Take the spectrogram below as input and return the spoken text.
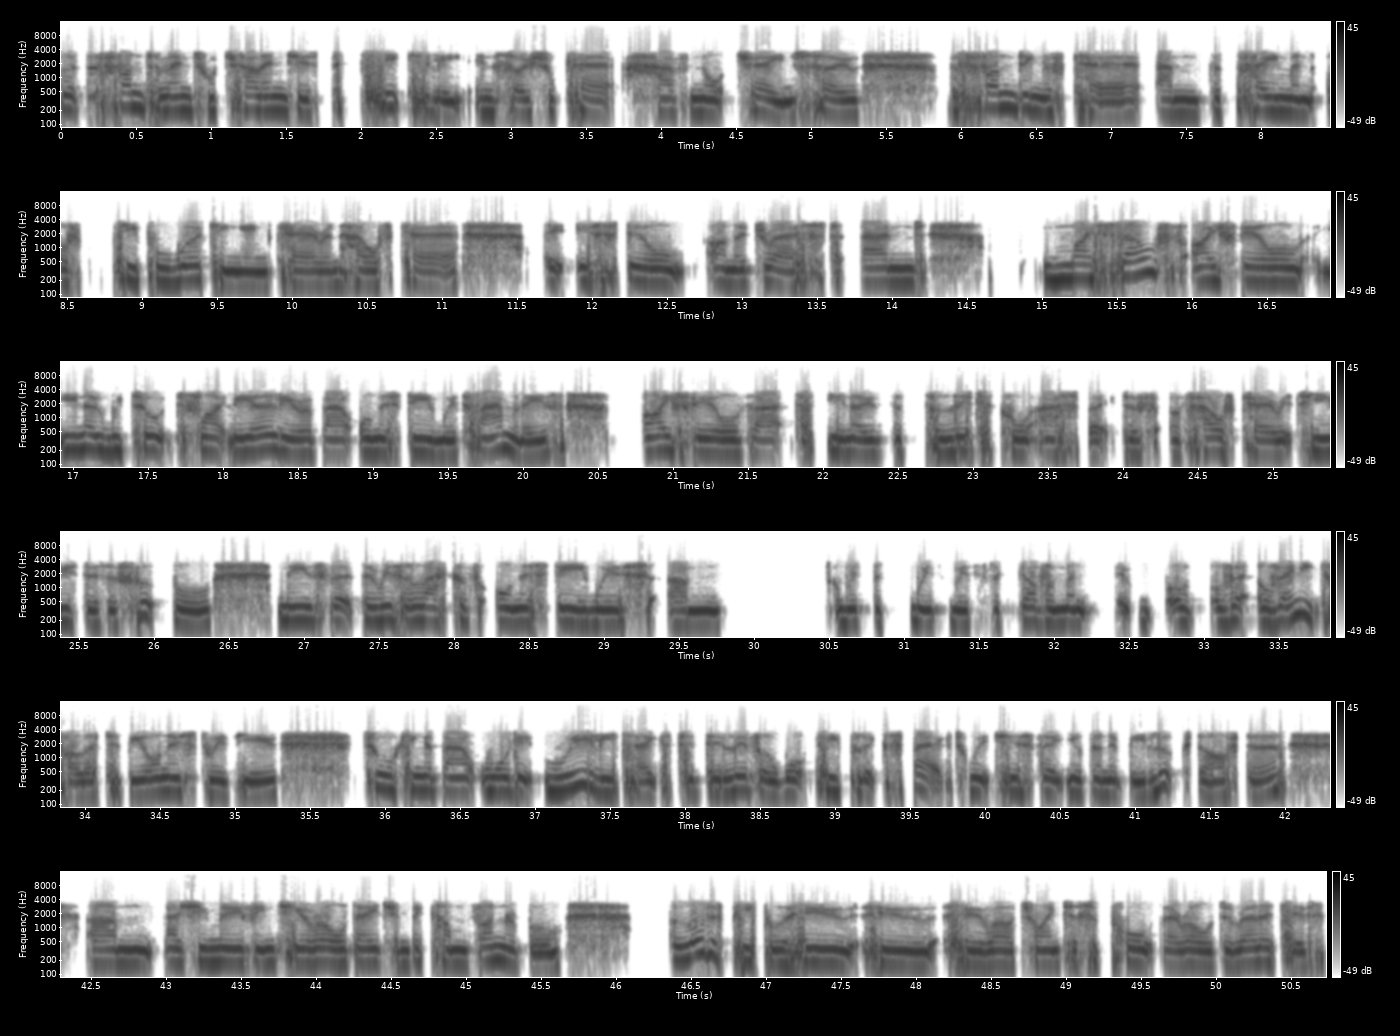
But the fundamental challenges, particularly in social care, have not changed. So the funding of care and the payment of people working in care and healthcare is still unaddressed. And myself, I feel, you know, we talked slightly earlier about honesty with families. I feel that, you know, the political aspect of, of healthcare, it's used as a football, means that there is a lack of honesty with um, with the with with the government of, of, of any colour, to be honest with you, talking about what it really takes to deliver what people expect, which is that you're going to be looked after um, as you move into your old age and become vulnerable a lot of people who who who are trying to support their older relatives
